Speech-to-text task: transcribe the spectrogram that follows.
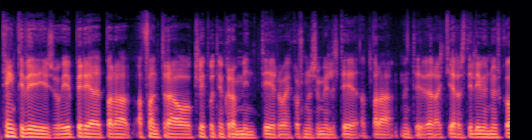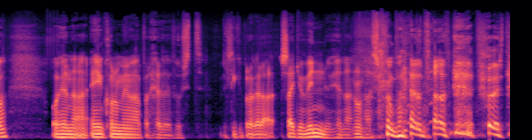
tengdi við í þessu og ég byrjaði bara að fundra og klippa út einhverja myndir og eitthvað svona sem ég vildi að bara myndi vera að gerast í lífinu sko. Og hérna eiginkonum mér var bara, herðu þú veist vill ekki bara vera að sætja um vinnu hérna núna? Bara það, þú veist,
